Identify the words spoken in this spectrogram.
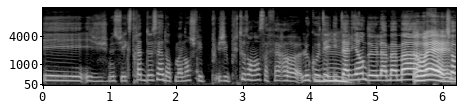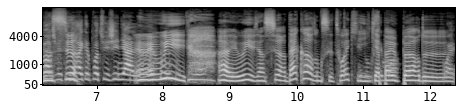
Et, et je me suis extraite de ça, donc maintenant je fais, plus- j'ai plutôt tendance à faire euh, le côté Mm. italien de la mama. Ouais, tu vas voir, je vais te dire à quel point tu es génial. Eh, Mais oui, ah mais oui, bien sûr, d'accord. Donc c'est toi qui c'est pas moi. eu peur de. Ouais.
